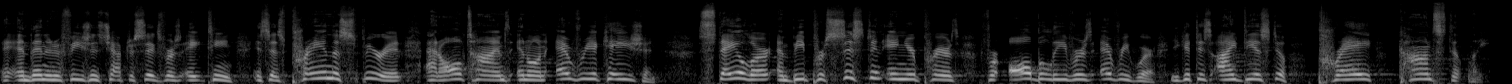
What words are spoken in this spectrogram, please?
And then in Ephesians chapter 6, verse 18, it says, Pray in the Spirit at all times and on every occasion. Stay alert and be persistent in your prayers for all believers everywhere. You get this idea still. Pray constantly.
